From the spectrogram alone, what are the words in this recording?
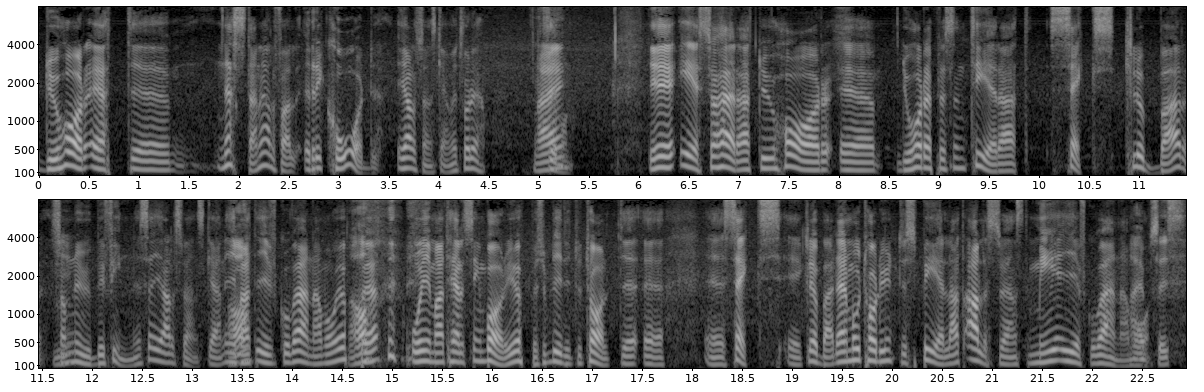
Du har ett, nästan i alla fall, rekord i Allsvenskan. Vet du vad det är? Simon? Det är så här att du har, du har representerat sex klubbar som Mm. nu befinner sig i Allsvenskan. I och Ja. med att IFK Värnamo är uppe och i och med att Helsingborg är uppe så blir det totalt eh, eh, sex eh, klubbar. Däremot har du inte spelat allsvenskt med IFK Värnamo. Nej, precis.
